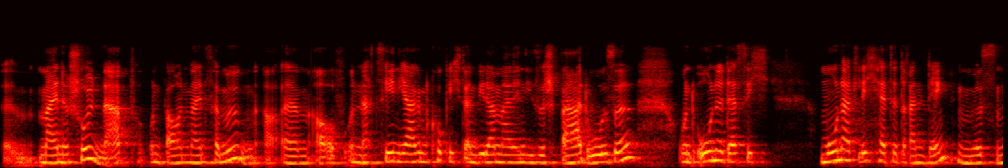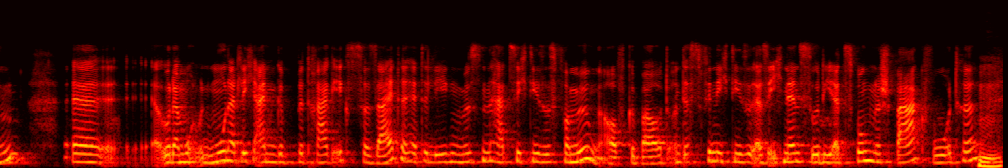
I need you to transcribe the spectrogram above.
äh meine Schulden ab und bauen mein Vermögen äh, auf. Und nach zehn Jahren gucke ich dann wieder mal in diese Spardose und ohne dass ich monatlich hätte dran denken müssen äh, oder mo monatlich einen Betrag X zur Seite hätte legen müssen, hat sich dieses Vermögen aufgebaut. Und das finde ich diese, also ich nenne es so die erzwungene Sparquote. Mhm.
